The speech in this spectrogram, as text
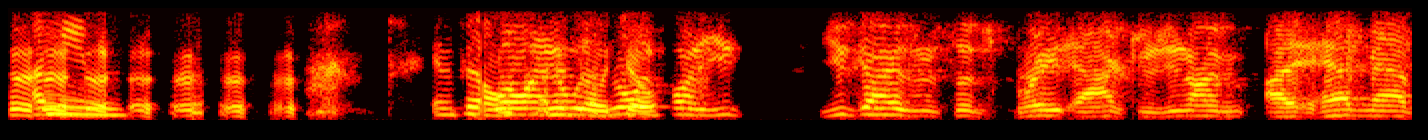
I mean, in film. Well, and it was Real really funny. You you guys are such great actors. You know, I'm I had Matt.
